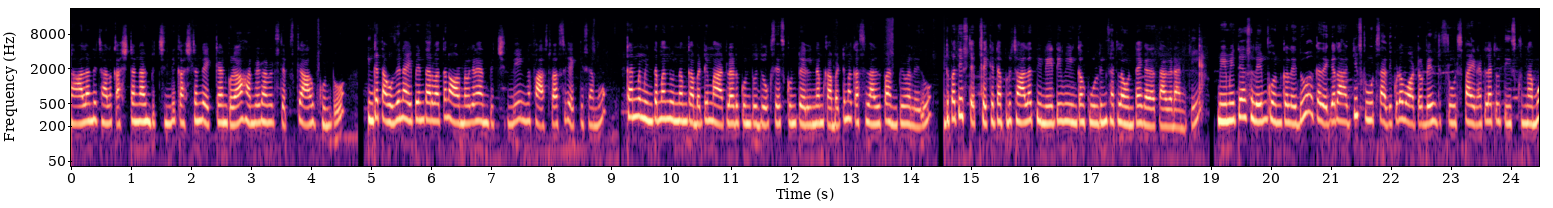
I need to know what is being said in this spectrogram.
చాలా అంటే చాలా కష్టంగా అనిపించింది. కష్టంగా ఎక్కాను కూడా. హండ్రెడ్ హండ్రెడ్ స్టెప్స్కి ఆగుకుంటూ. ఇంకా థౌజండ్ అయిపోయిన తర్వాత నార్మల్గానే అనిపించింది. ఇంకా ఫాస్ట్ ఫాస్ట్గా ఎక్కేసాము. కానీ మేము ఇంతమంది ఉన్నాం కాబట్టి మాట్లాడుకుంటూ జోక్స్ వేసుకుంటూ వెళ్ళినాం కాబట్టి మాకు అసలు అల్ప అనిపించలేదు తిరుపతి స్టెప్స్ ఎక్కేటప్పుడు చాలా తినేటివి ఇంకా కూల్ డ్రింక్స్ అట్లా ఉంటాయి కదా తాగడానికి. మేమైతే అసలు ఏం కొనుక్కోలేదు. ఒక దగ్గర ఆగి ఫ్రూట్స్ అది కూడా వాటర్ బేస్డ్ ఫ్రూట్స్ పైనాపిల్ అట్లా తీసుకున్నాము.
